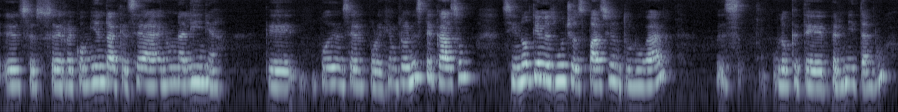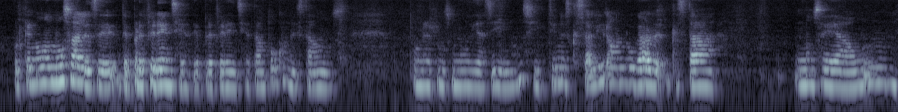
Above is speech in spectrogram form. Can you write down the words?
eh, se, recomienda que sea en una línea, que pueden ser, por ejemplo, en este caso, si no tienes mucho espacio en tu lugar, es lo que te permita, ¿no? Porque no, no sales de, de preferencia, de preferencia, tampoco necesitamos ponernos muy así, ¿no? Si tienes que salir a un lugar que está, no sé, a un,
